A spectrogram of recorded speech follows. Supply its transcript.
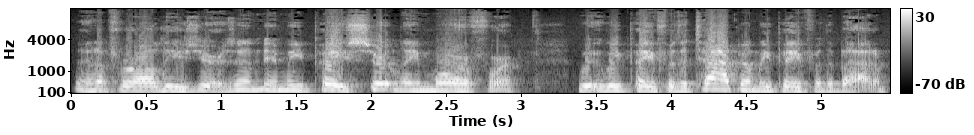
and for all these years, and and we pay certainly more for we, we pay for the top and we pay for the bottom.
